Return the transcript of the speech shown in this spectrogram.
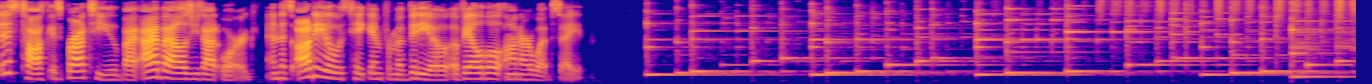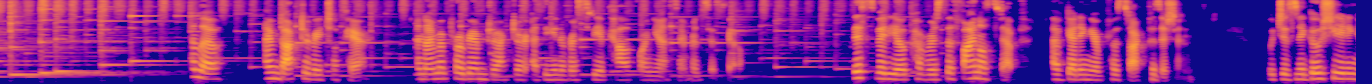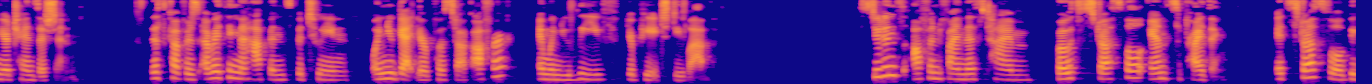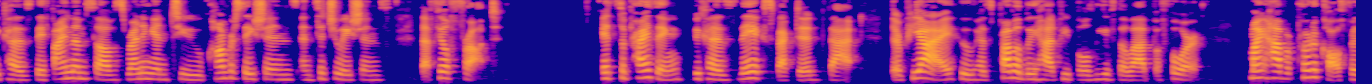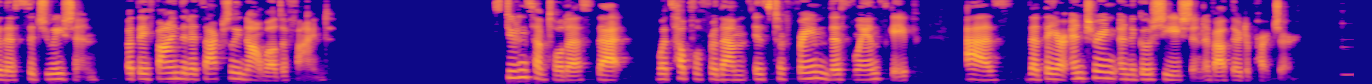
This talk is brought to you by iBiology.org, and this audio was taken from a video available on our website. Hello, I'm Dr. Rachel Kerr, and I'm a program director at the University of California, San Francisco. This video covers the final step of getting your postdoc position, which is negotiating your transition. This covers everything that happens between when you get your postdoc offer and when you leave your PhD lab. Students often find this time both stressful and surprising. It's stressful because they find themselves running into conversations and situations that feel fraught. It's surprising because they expected that their PI, who has probably had people leave the lab before, might have a protocol for this situation, but they find that it's actually not well defined. Students have told us that what's helpful for them is to frame this landscape as that they are entering a negotiation about their departure.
